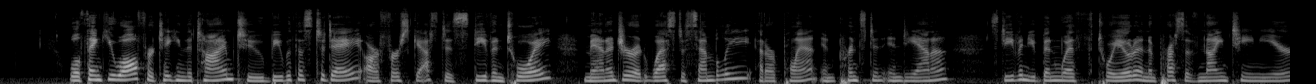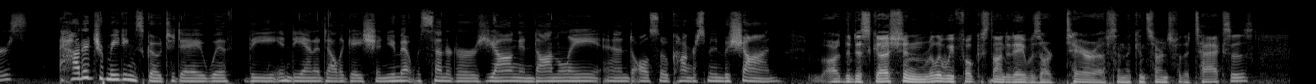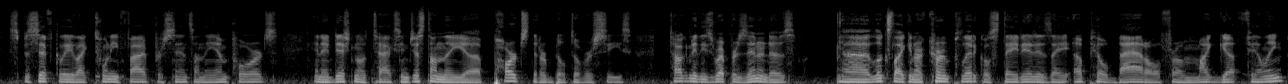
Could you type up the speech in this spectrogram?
Well, thank you all for taking the time to be with us today. Our first guest is Stephen Toy, manager at West Assembly at our plant in Princeton, Indiana. Stephen, you've been with Toyota an impressive 19 years. How did your meetings go today with the Indiana delegation? You met with Senators Young and Donnelly and also Congressman Bucshon. Our, the discussion really we focused on today was our tariffs and the concerns for the taxes, specifically like 25% on the imports and additional taxing just on the uh, parts that are built overseas. Talking to these representatives, uh, it looks like in our current political state, it is a uphill battle from my gut feeling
